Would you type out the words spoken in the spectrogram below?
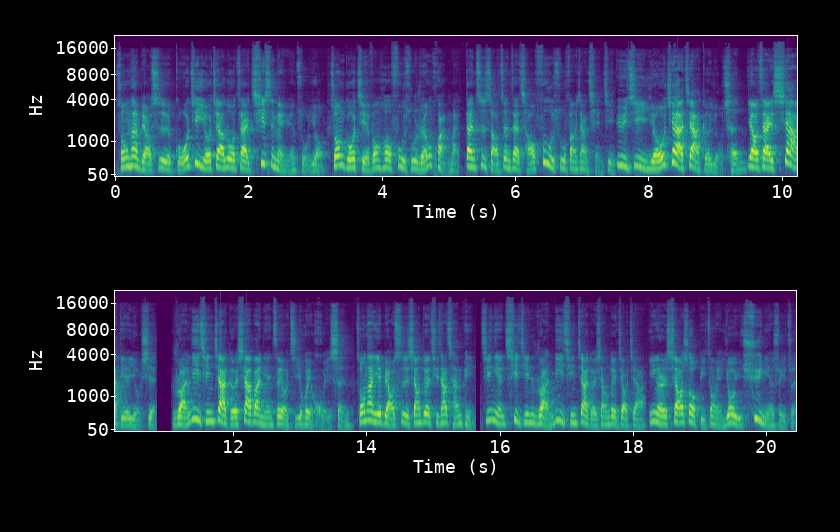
中碳表示，国际油价落在七十美元左右，中国解封后复苏仍缓慢，但至少正在朝复苏方向前进，预计油价价格有撑，要在下跌有限。软沥青价格下半年则有机会回升。中碳也表示，相对其他产品，今年迄今软沥青价格相对较佳，因而销售比重也优于去年水准。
